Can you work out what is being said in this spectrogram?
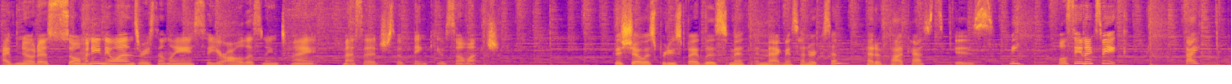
I've noticed so many new ones recently, so you're all listening to my message. So thank you so much. This show is produced by Liz Smith and Magnus Henriksson. Head of podcasts is me. We'll see you next week. Bye.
